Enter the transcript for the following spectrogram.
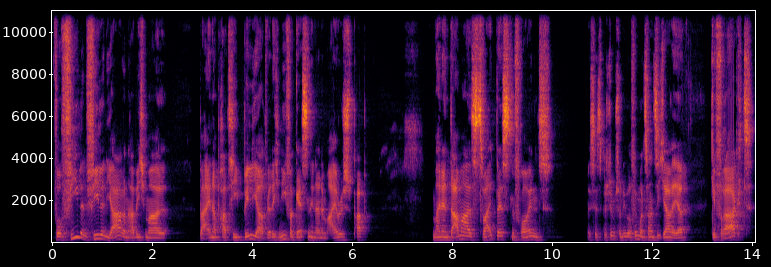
Vor vielen, vielen Jahren habe ich mal bei einer Partie Billard, werde ich nie vergessen, in einem Irish Pub, meinen damals zweitbesten Freund, ist jetzt bestimmt schon über 25 Jahre her, gefragt,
